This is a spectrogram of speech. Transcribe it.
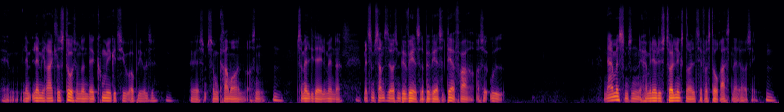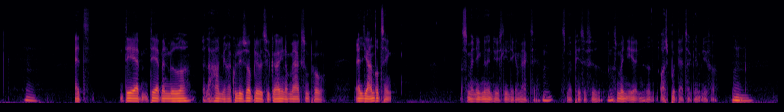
øh, lad, lad miraklet stå som den der kommunikative oplevelse, Mm. øh, som, som krammeren og sådan, Mm. som alle de der elementer, men som samtidig også en bevægelse, der bevæger sig derfra og så ud. Nærmest som sådan en hermeneutisk tolkningsnøgle til at forstå resten af det også, ikke? Mm. Hmm. at det er, det, at man møder, eller har en mirakuløs oplevelse, gør en opmærksom på alle de andre ting, som man ikke nødvendigvis lige lægger mærke til, Mm. som er pissefede, Mm. mm. og som man i enheden også burde være taknemmelig for. Mm.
